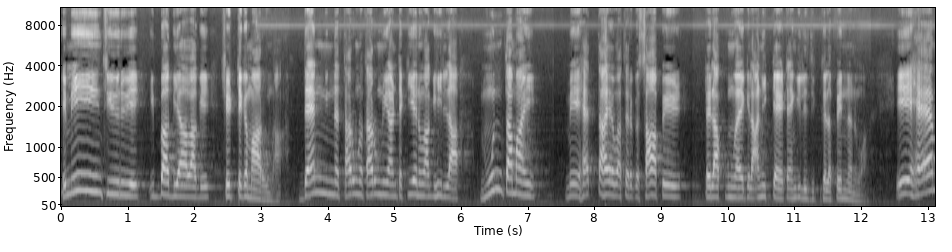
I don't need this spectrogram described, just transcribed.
හිමින් සීරුවේ ඉබ්බා ගියා වගේ සෙට් එක මාරු වුණා. දැන් ඉන්න තරුණ තරුණියන්ට කියනවා ගිහිල්ලා මුන් තමයි මේ 76 වසරක සාපේට ලකුණු අය කියලා අනික් අයට ඇඟිලි දික් කරලා පෙන්නනවා. ඒ හැම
